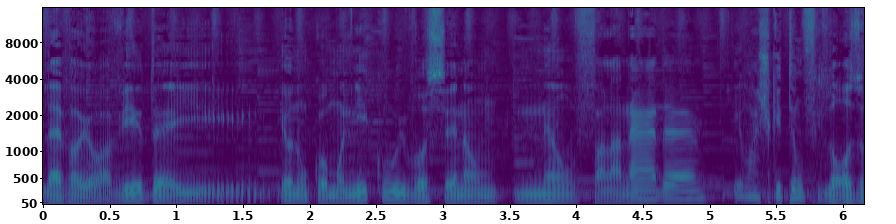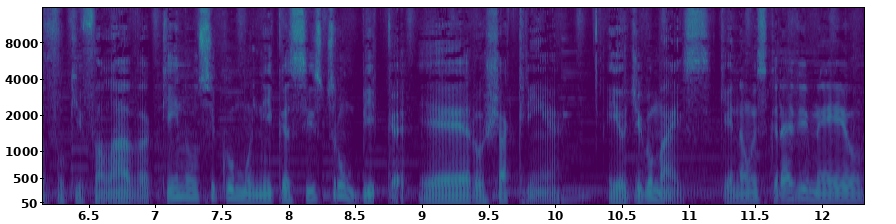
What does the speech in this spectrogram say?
leva eu a vida e eu não comunico e você não não fala nada. Eu acho que tem um filósofo que falava: quem não se comunica se estrumbica. Era o Chacrinha. Eu digo mais: quem não escreve e-mail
